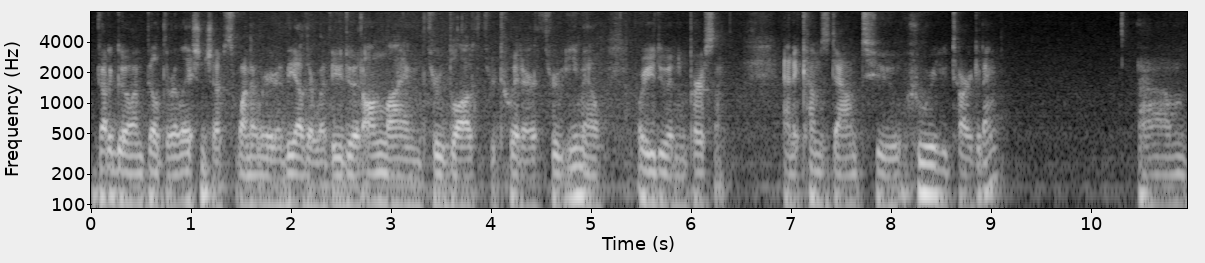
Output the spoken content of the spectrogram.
You've got to go and build the relationships one way or the other, whether you do it online, through blog, through Twitter, through email, or you do it in person. And it comes down to who are you targeting? Um,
